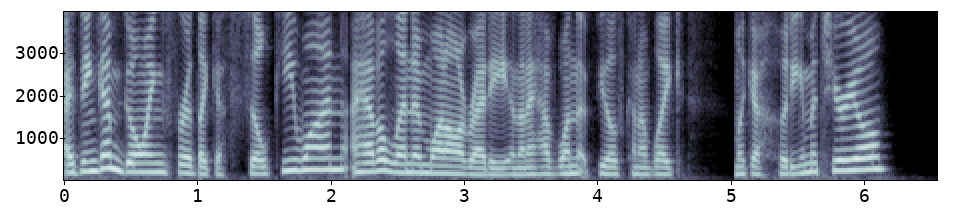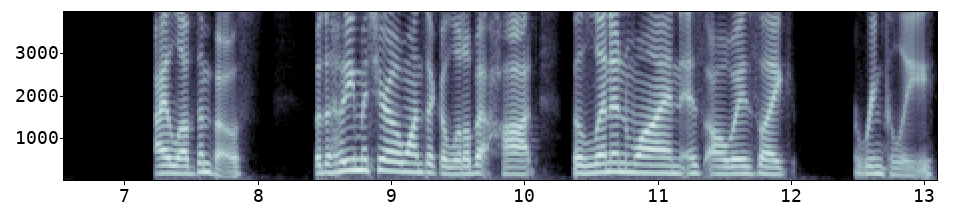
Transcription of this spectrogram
I think I'm going for like a silky one. I have a linen one already, and then I have one that feels kind of like like a hoodie material. I love them both, but the hoodie material one's like a little bit hot. The linen one is always like wrinkly.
